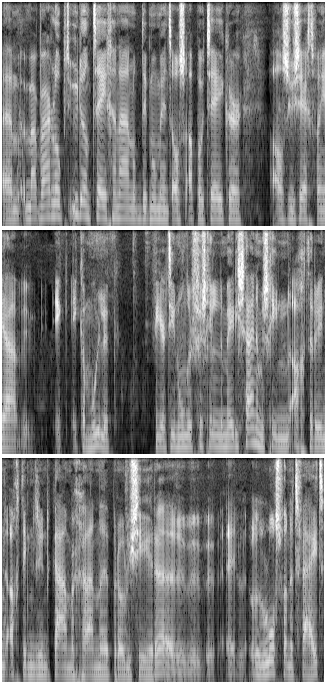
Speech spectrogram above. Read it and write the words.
Um, maar waar loopt u dan tegenaan op dit moment als apotheker? Als u zegt van ja, ik, ik kan moeilijk 1400 verschillende medicijnen misschien achterin, achterin in de kamer gaan uh, produceren. Uh, los van het feit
